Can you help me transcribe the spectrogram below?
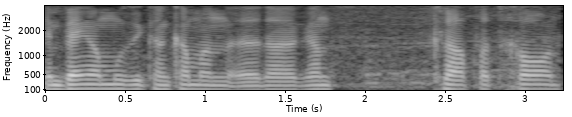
den Banger-Musikern kann man äh, da ganz klar vertrauen.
